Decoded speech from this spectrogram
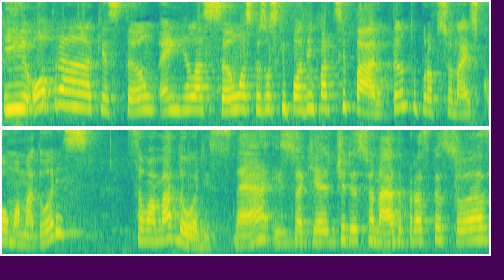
E outra questão é em relação às pessoas que podem participar, tanto profissionais como amadores? São amadores, né? Isso aqui é direcionado para as pessoas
